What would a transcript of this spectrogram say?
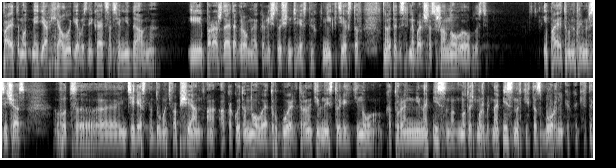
Поэтому вот медиа-археология возникает совсем недавно и порождает огромное количество очень интересных книг, текстов. Но это действительно большая, совершенно новая область. И поэтому, например, сейчас вот э, интересно думать вообще о, о какой-то новой, о другой альтернативной истории кино, которая не написана. Ну, то есть, может быть, написана в каких-то сборниках, каких-то.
